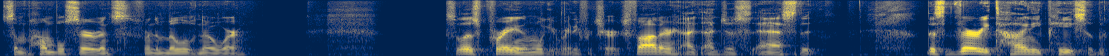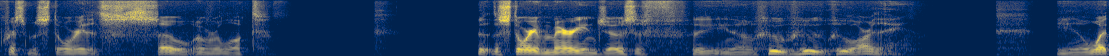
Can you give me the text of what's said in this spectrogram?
some humble servants from the middle of nowhere. So let's pray and we'll get ready for church. Father, I, I just ask that this very tiny piece of the Christmas story that's so overlooked, the, the story of Mary and Joseph, you know, who, who, who are they? You know, what,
